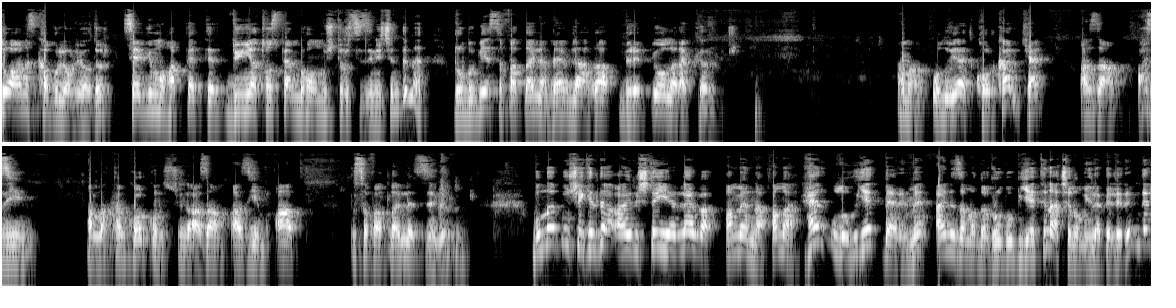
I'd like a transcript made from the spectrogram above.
Duanız kabul oluyordur. Sevgi muhabbettir. Dünya toz pembe olmuştur sizin için değil mi? Rububiyet sıfatlarıyla Mevla, Rab, mürebbi olarak görünür. Ama uluviyet korkarken azam, azim. Allah'tan korkunuz. Çünkü azam, azim, ad bu sıfatlarıyla size görünür. Bunlar bu şekilde ayrıştığı yerler var. Amenna. Ama her uluhiyet belirimi aynı zamanda rububiyetin açılımıyla belirimdir.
